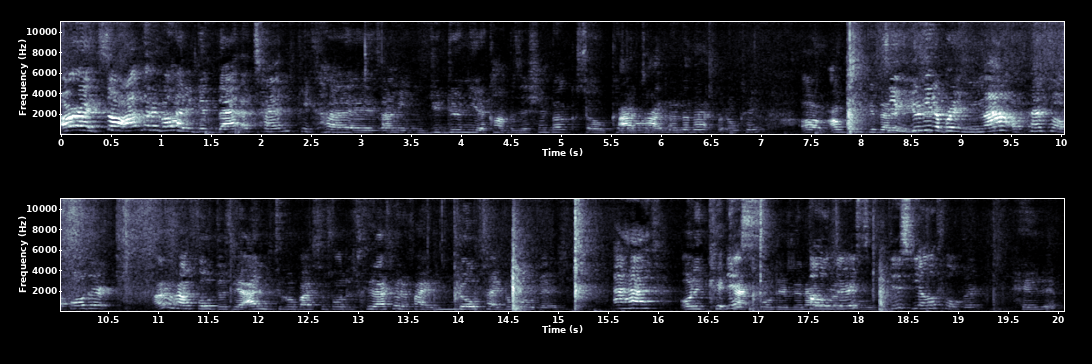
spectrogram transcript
Alright, so I'm gonna go ahead and give that a 10 because, I mean, you do need a composition book, so I don't have none of that, but okay. Um, I'm gonna give that. See, you need to bring that, a pencil, a folder. I don't have folders yet. I need to go buy some folders because I couldn't find no type of folders. I have Only Kit Kat folders, and I don't folders. This yellow folder. Hate it.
